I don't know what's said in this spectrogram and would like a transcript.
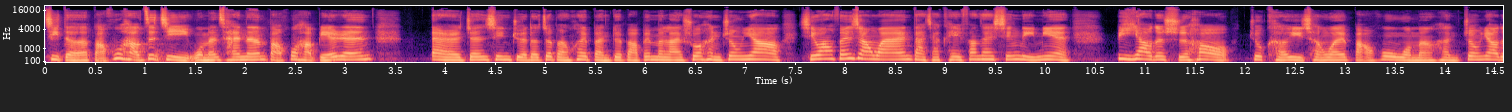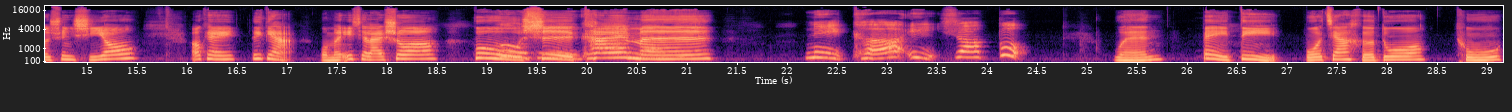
记得保护好自己，我们才能保护好别人。戴尔真心觉得这本绘本对宝贝们来说很重要，希望分享完大家可以放在心里面，必要的时候就可以成为保护我们很重要的讯息哟。OK，Lydia，我们一起来说故事开门。你可以说不。文贝蒂·博加和多，图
